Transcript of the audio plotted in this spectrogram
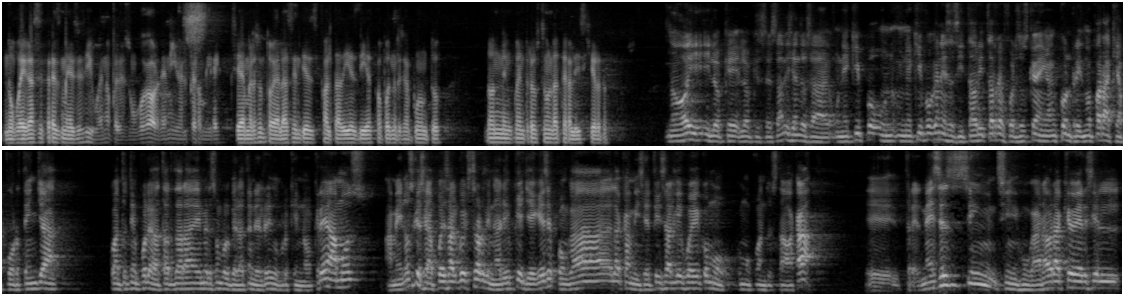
no juega hace tres meses y bueno, pues es un jugador de nivel, pero mire, si a Emerson todavía le hacen 10, falta 10 días para ponerse a punto, ¿dónde encuentra usted un lateral izquierdo? No, y, lo, que, lo que ustedes están diciendo, o sea, un equipo, un, equipo que necesita ahorita refuerzos que vengan con ritmo para que aporten ya, ¿cuánto tiempo le va a tardar a Emerson volver a tener ritmo? Porque no creamos, a menos que sea pues algo extraordinario, que llegue, se ponga la camiseta y salga y juegue como, como cuando estaba acá. Eh, tres meses sin, sin jugar, habrá que ver si él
